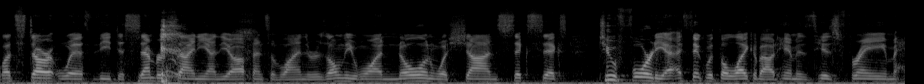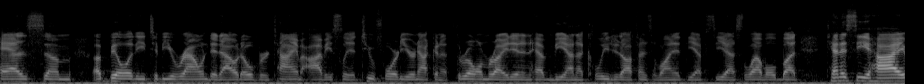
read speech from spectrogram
Let's start with the December signing on the offensive line. There was only one. Nolan was Sean, 6'6", 240. I think what they'll like about him is his frame has some ability to be rounded out over time. Obviously, at 240, you're not going to throw him right in and have him be on a collegiate offensive line at the FCS level. But Tennessee High,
